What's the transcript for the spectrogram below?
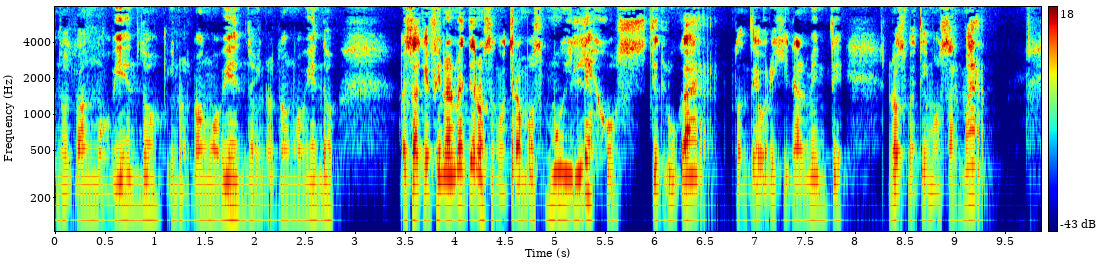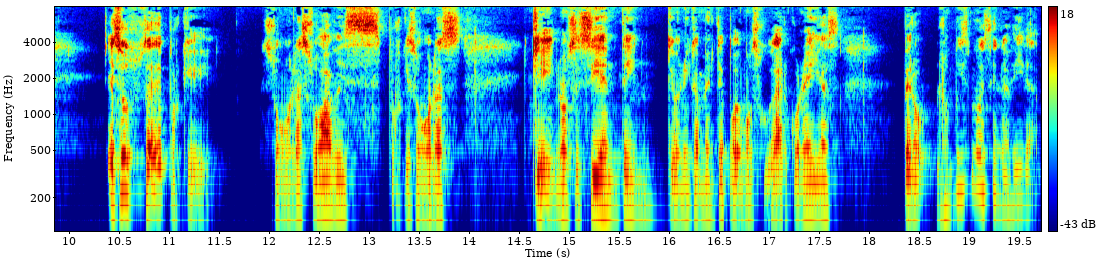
nos van moviendo y nos van moviendo y nos van moviendo hasta que finalmente nos encontramos muy lejos del lugar donde originalmente nos metimos al mar. Eso sucede porque son olas suaves, porque son olas que no se sienten, que únicamente podemos jugar con ellas, pero lo mismo es en la vida.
